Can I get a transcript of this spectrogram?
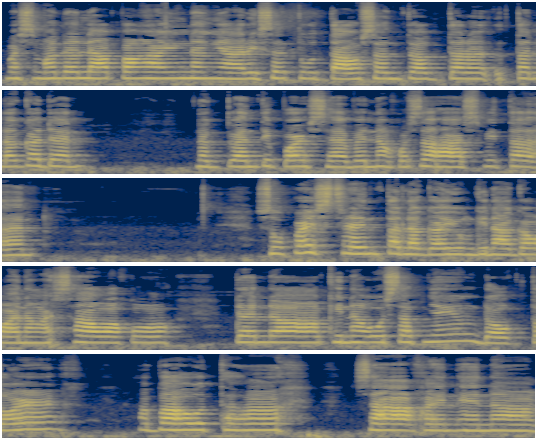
Mas malala pa nga yung nangyari sa 2012 ta- talaga din. Nag 24-7 ako sa hospital and super strain talaga yung ginagawa ng asawa ko Then, uh, kinausap niya yung doctor about uh, sa akin and uh,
